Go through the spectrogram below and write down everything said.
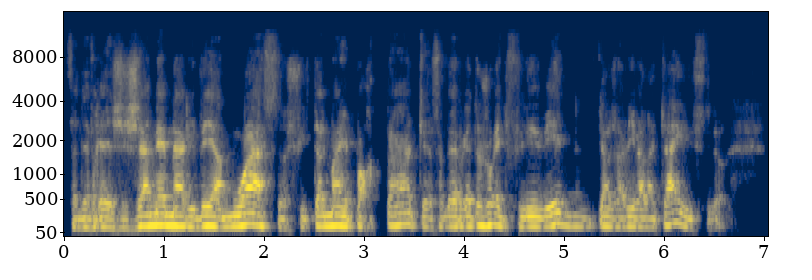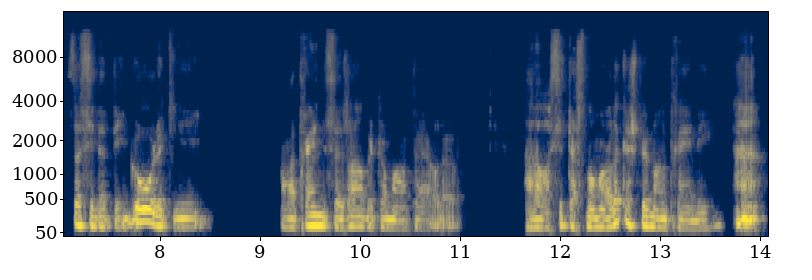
ça devrait jamais m'arriver à moi, ça. Je suis tellement important que ça devrait toujours être fluide quand j'arrive à la caisse, là. Ça, c'est notre ego, là, qui entraîne ce genre de commentaires-là. Alors, c'est à ce moment-là que je peux m'entraîner. Ah,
